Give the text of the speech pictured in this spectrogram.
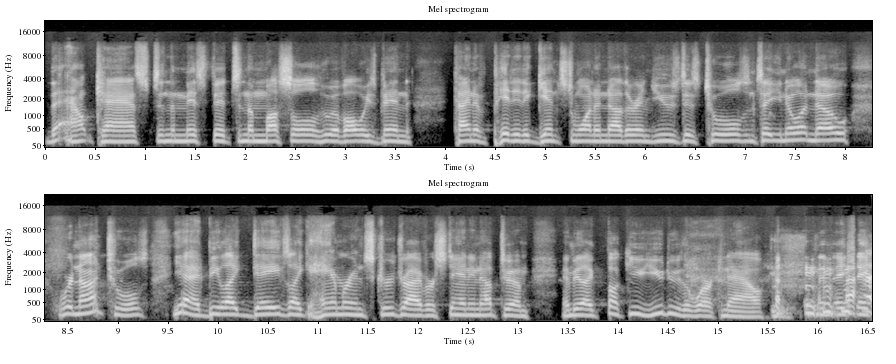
the outcasts and the misfits and the muscle who have always been kind of pitted against one another and used as tools and say, you know what? No, we're not tools. Yeah, it'd be like Dave's like hammer and screwdriver standing up to him and be like, fuck you, you do the work now. and then they.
